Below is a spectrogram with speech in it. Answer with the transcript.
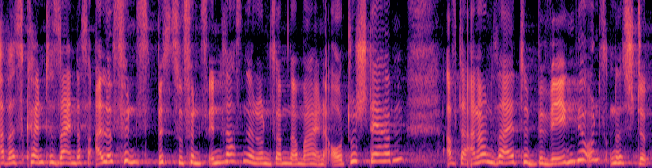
aber es könnte sein, dass alle fünf bis zu fünf Insassen in unserem normalen Auto sterben. Auf der anderen Seite bewegen wir uns und es stirbt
